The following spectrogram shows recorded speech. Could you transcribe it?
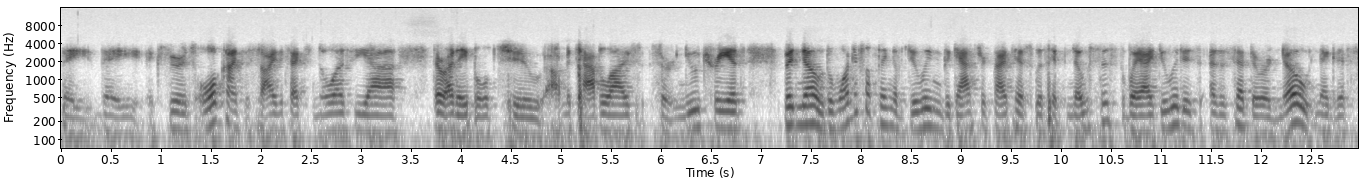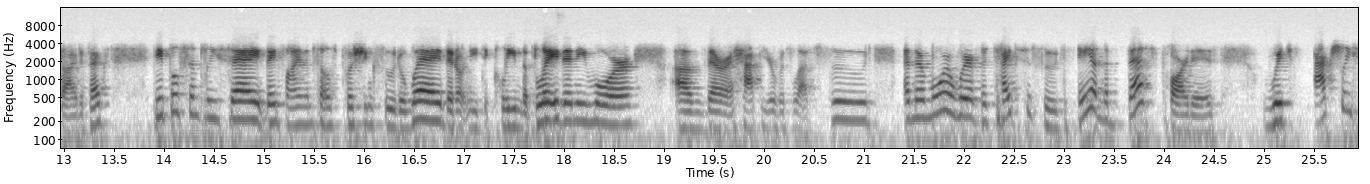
they they experience all kinds of side effects, nausea. They're unable to uh, metabolize certain nutrients. But no, the wonderful thing of doing the gastric bypass with hypnosis, the way I do it is, as I said, there are no negative side effects. People simply say they find themselves pushing food away. They don't need to clean the blade anymore. Um, they're happier with less food, and they're more aware of the types of foods. And the best part is which actually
